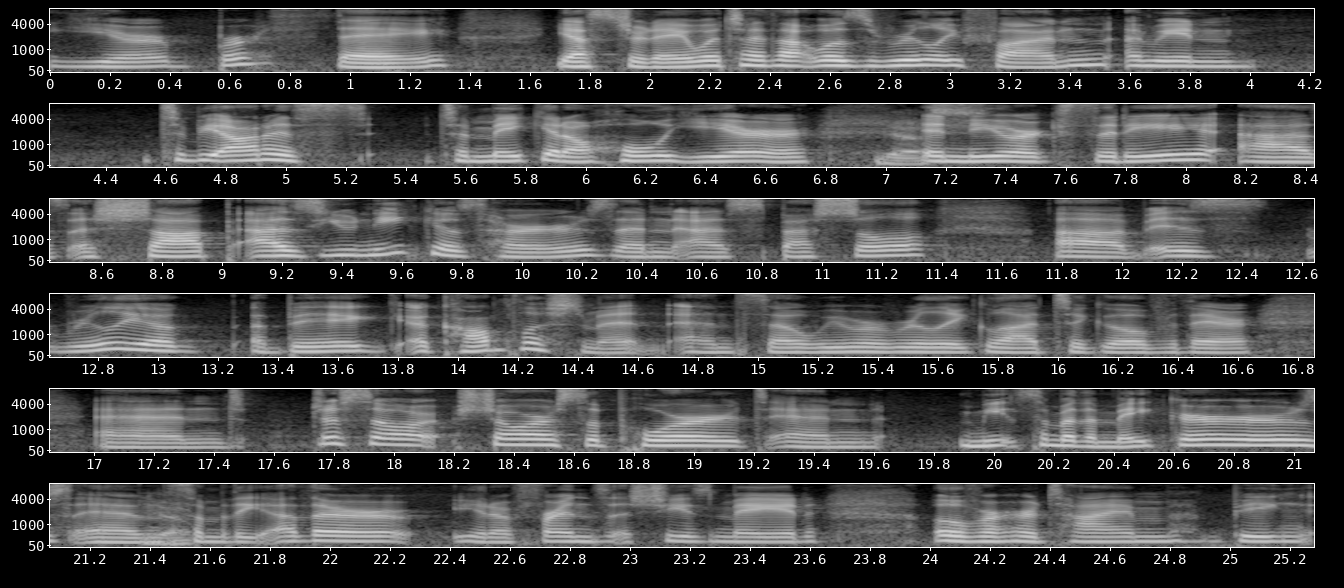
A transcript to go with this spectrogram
year birthday yesterday, which I thought was really fun. I mean, to be honest, to make it a whole year yes. in New York City as a shop as unique as hers and as special uh, is really a, a big accomplishment. And so we were really glad to go over there and just so, show our support and meet some of the makers and yep. some of the other you know friends that she's made over her time being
